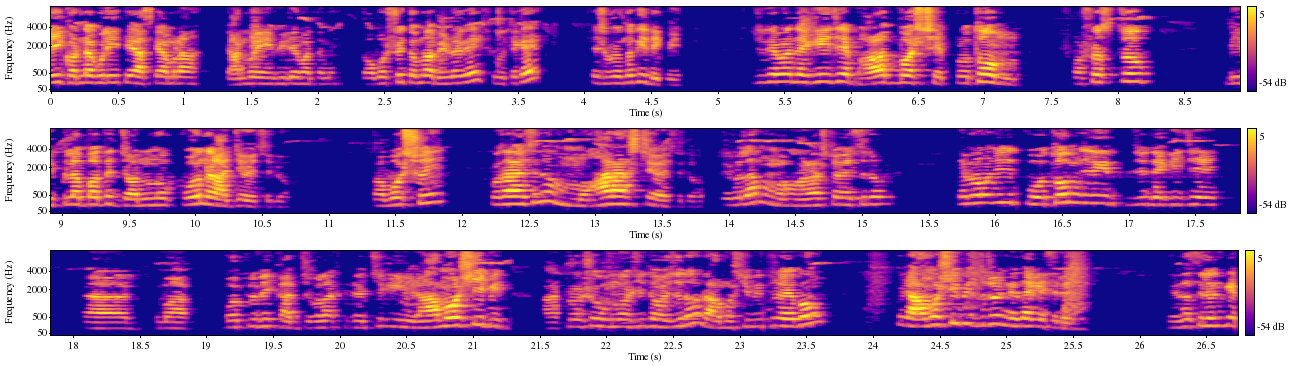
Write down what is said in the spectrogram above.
সেই ঘটনাগুলিকে আজকে আমরা জানব এই ভিডিওর মাধ্যমে। তো অবশ্যই তোমরা ভিডিওকে শুরু থেকে শেষ পর্যন্ত কি দেখবে। যদি আমরা দেখি যে ভারতবর্ষে প্রথম সশস্ত্র বিপ্লববাদের জন্ম কোন রাজ্যে হয়েছিল? অবশ্যই কোথায় হয়েছিল? মহারাষ্ট্রে হয়েছিল। বললাম মহারাষ্ট্রে হয়েছিল। এবং যদি প্রথম যদি দেখি যে তোমার বৈপ্লবিক কার্যকলাপ সেটা হচ্ছে কি রামসী বিদ্রোহ। আঠারোশো উনআশিতে হয়েছিল রামসী বিদ্রোহ এবং রামসী বিদ্রোহের নেতা কে ছিলেন? নেতা ছিলেন কে?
